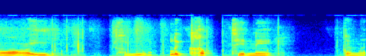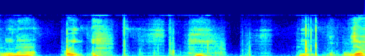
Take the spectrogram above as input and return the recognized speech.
ร้อยถล่มเลยครับเทนนี้จังหวะนี้นะฮะอุ้ย เฮ้ยเยอย่า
